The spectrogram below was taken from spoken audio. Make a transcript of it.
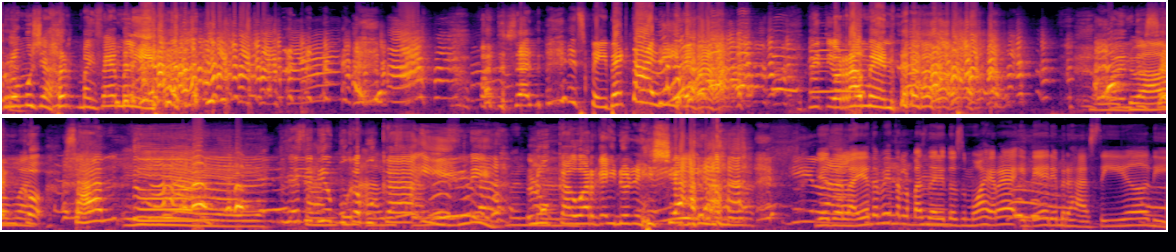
Romusha hurt my family. Pantesan It's payback time. with your ramen. Pantesan kok santuy. Iya, iya, iya. Biasa dia Santun buka-buka ini luka warga Indonesia. Gitu lah ya tapi terlepas dari itu semua akhirnya intinya dia berhasil di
